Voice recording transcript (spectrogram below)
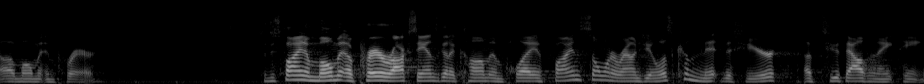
a moment in prayer. So just find a moment of prayer. Roxanne's going to come and play, and find someone around you, and let's commit this year of 2018.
